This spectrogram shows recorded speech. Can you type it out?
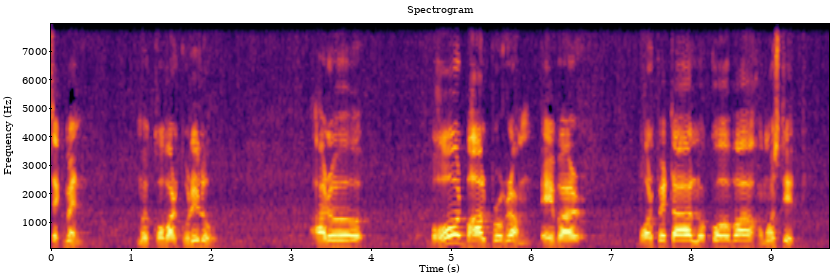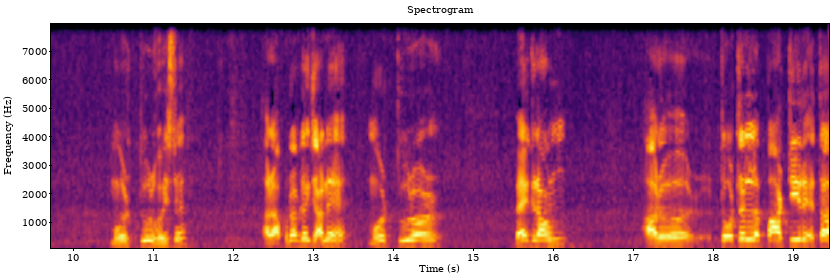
ছেগমেণ্ট মই কভাৰ কৰিলোঁ। আৰু বহুত ভাল প্ৰগ্ৰাম এইবাৰ বৰপেটা লোকসভা সমষ্টিত মোৰ টুৰ হৈছে। আৰু আপোনালোকে জানে মোৰ টুৰৰ বেকগ্ৰাউণ্ড আৰু টোটেল পাৰ্টীৰ এটা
